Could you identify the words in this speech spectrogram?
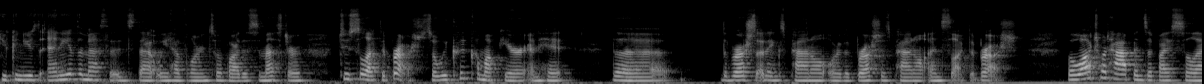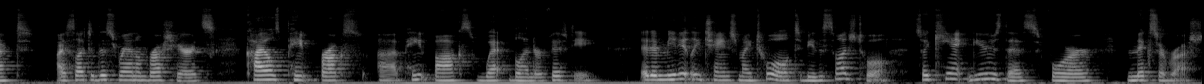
you can use any of the methods that we have learned so far this semester to select a brush. So we could come up here and hit the the brush settings panel or the brushes panel and select a brush. But watch what happens if I select, I selected this random brush here. It's Kyle's Paintbox, uh, Paintbox Wet Blender 50. It immediately changed my tool to be the smudge tool. So I can't use this for the mixer brush.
